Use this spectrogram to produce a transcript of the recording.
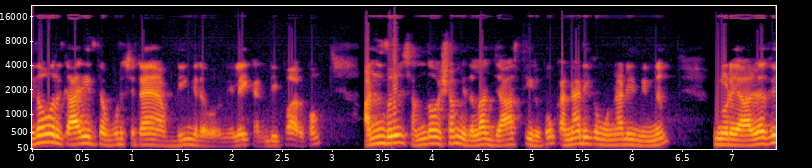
ஏதோ ஒரு காரியத்தை பிடிச்சிட்டேன் அப்படிங்கிற ஒரு நிலை கண்டிப்பாக இருக்கும். அன்பு சந்தோஷம் இதெல்லாம் ஜாஸ்தி இருக்கும். கண்ணாடிக்கு முன்னாடி நின்று உங்களுடைய அழகு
